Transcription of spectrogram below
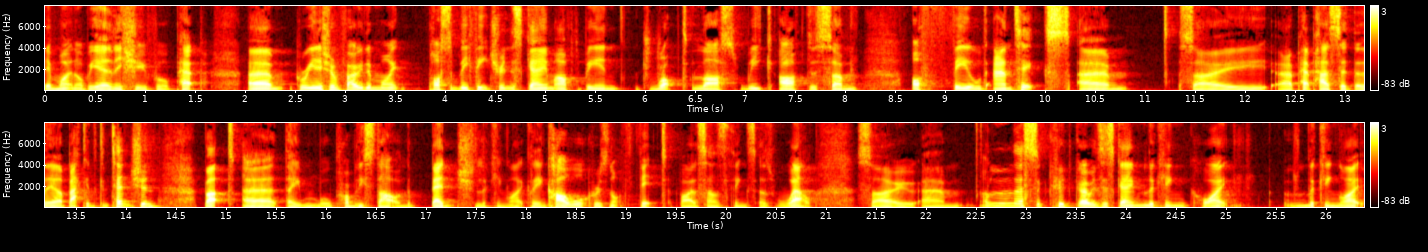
it might not be an issue for Pep. Um, Grealish and Foden might possibly feature in this game after being dropped last week after some off-field antics. Um, so uh, Pep has said that they are back in contention, but uh, they will probably start on the bench, looking likely. And Kyle Walker is not fit by the sounds of things as well. So um, Leicester could go into this game looking quite, looking like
